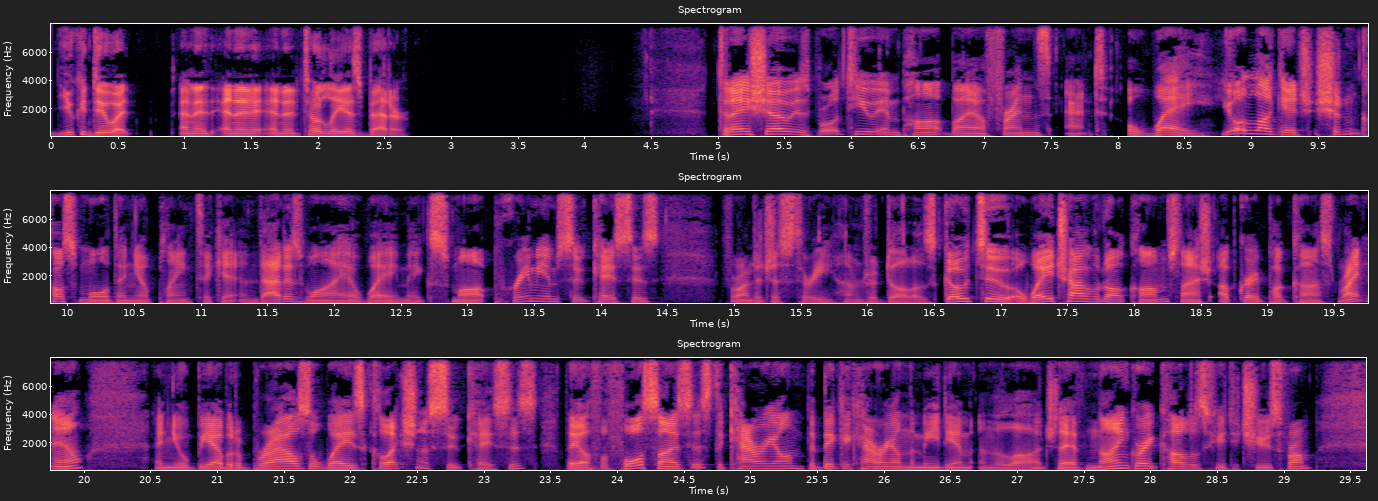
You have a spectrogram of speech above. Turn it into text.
you can do it and it, and it, and it totally is better. Today's show is brought to you in part by our friends at Away. Your luggage shouldn't cost more than your plane ticket, and that is why Away makes smart premium suitcases for under just $300. Go to awaytravel.com slash upgrade podcast right now and you'll be able to browse Away's collection of suitcases. They offer four sizes the carry on, the bigger carry on, the medium, and the large. They have nine great colors for you to choose from.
